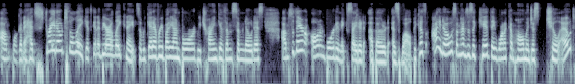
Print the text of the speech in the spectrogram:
um, we're going to head straight out to the lake. It's going to be our lake night. So we get everybody on board. We try and give them some notice. Um, so they're all on board and excited about it as well. Because I know sometimes as a kid they want to come home and just chill out,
